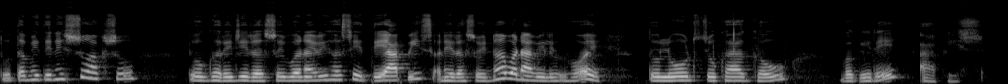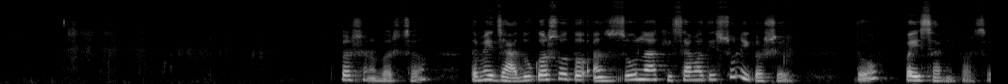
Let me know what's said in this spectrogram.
તો તમે તેને શું આપશો? તો ઘરે જે રસોઈ બનાવી હશે તે આપીશ અને રસોઈ ન બનાવેલી હોય તો લોટ, ચોખા, ઘઉં વગેરે આપીશ. પ્રશ્ન નંબર છ. તમે જાદુ કરશો તો અંશુલના ખિસ્સામાંથી શું નીકળશે? તો પૈસા નીકળશે.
